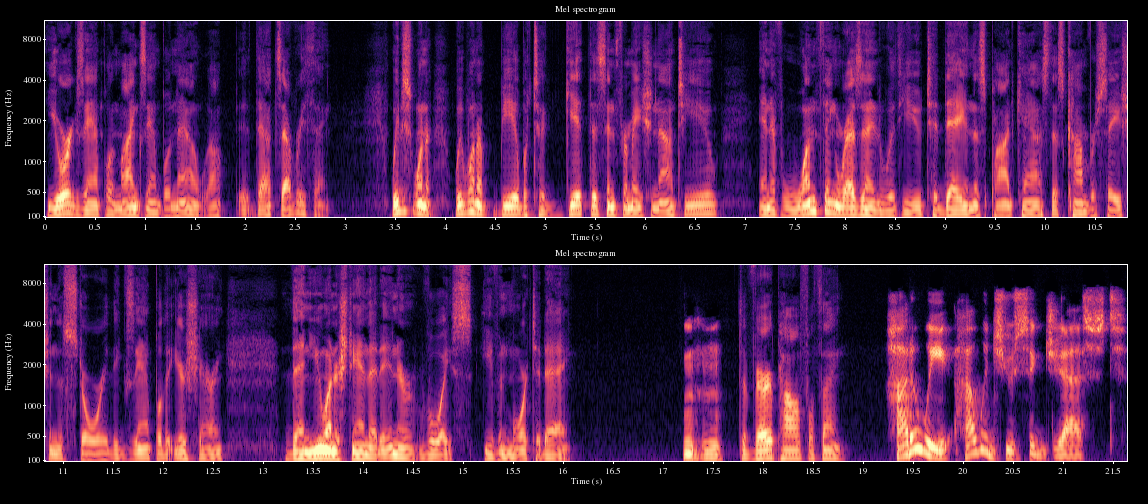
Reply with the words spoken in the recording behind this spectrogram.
your example and my example now, well, that's everything. We just want to we want to be able to get this information out to you and if one thing resonated with you today in this podcast, this conversation, the story, the example that you're sharing, then you understand that inner voice even more today. Mm-hmm. It's a very powerful thing. How do we? How would you suggest?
